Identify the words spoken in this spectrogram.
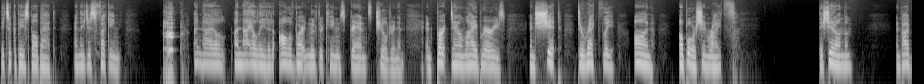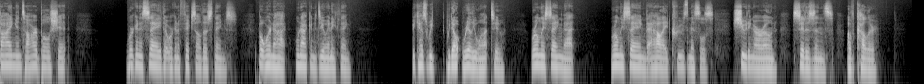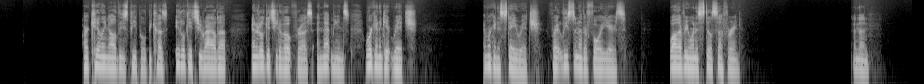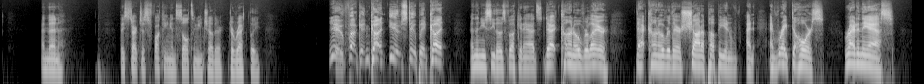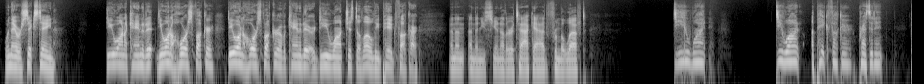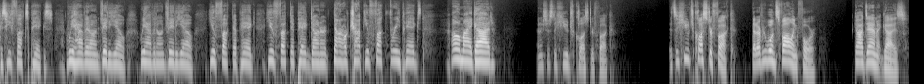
they took a baseball bat and they just fucking annihil- annihilated all of Martin Luther King's grandchildren and, and burnt down libraries and shit directly on abortion rights. They shit on them. And by buying into our bullshit, we're going to say that we're going to fix all those things. But we're not. We're not going to do anything. Because we, we don't really want to. We're only saying that. We're only saying the Allied cruise missiles shooting our own citizens of color are killing all these people because it'll get you riled up and it'll get you to vote for us. And that means we're going to get rich. And we're going to stay rich for at least another four years while everyone is still suffering. And then. And then. They start just fucking insulting each other directly. You fucking cunt, you stupid cunt. And then you see those fucking ads. That cunt over there. That cunt over there shot a puppy and and and raped a horse right in the ass when they were 16. Do you want a candidate? Do you want a horse fucker? Do you want a horse fucker of a candidate or do you want just a lowly pig fucker? And then and then you see another attack ad from the left. Do you want Do you want a pig fucker president? Cause he fucks pigs. We have it on video. We have it on video. You fucked a pig. You fucked a pig, Donald Donald Trump. You fucked three pigs. Oh my god. And it's just a huge clusterfuck. It's a huge clusterfuck that everyone's falling for. God damn it, guys.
